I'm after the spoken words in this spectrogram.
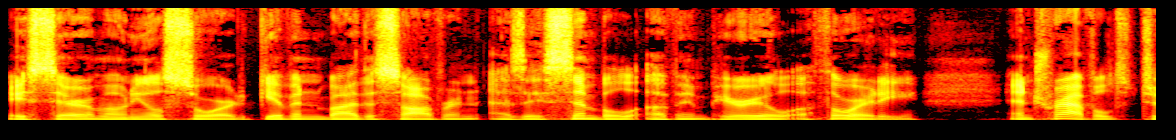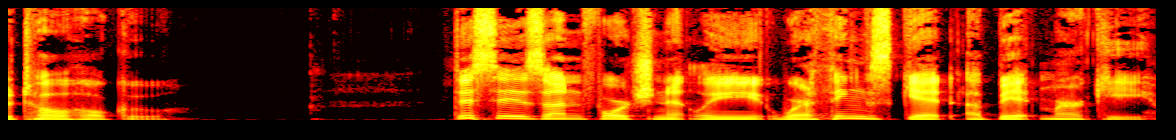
a ceremonial sword given by the sovereign as a symbol of imperial authority, and traveled to Tohoku. This is unfortunately where things get a bit murky.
